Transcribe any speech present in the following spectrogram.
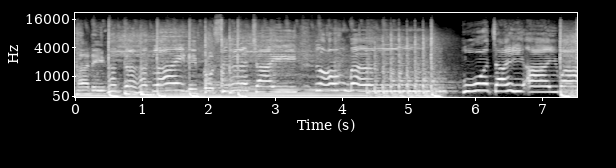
ถ้าได้ฮักก็ฮักหลายได้โปรดเสื้อใจ ลองเบิ่งหัวใจอายว่า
